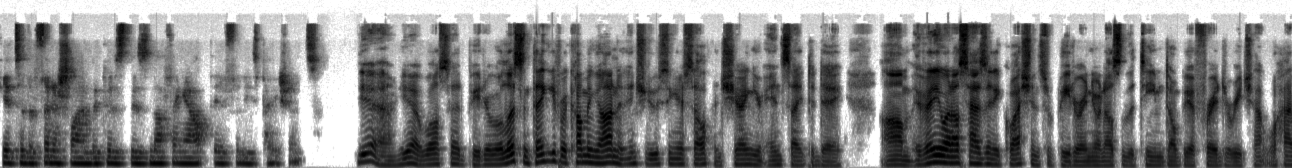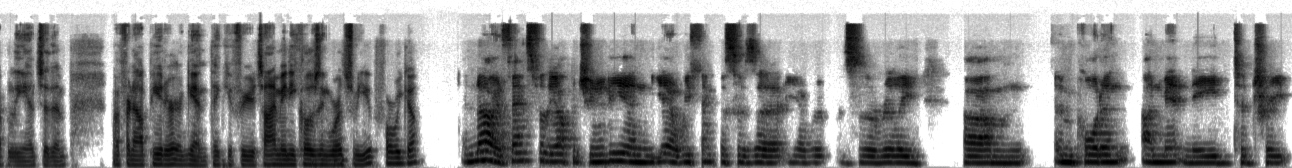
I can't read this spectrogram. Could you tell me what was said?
get to the finish line because there's nothing out there for these patients yeah, yeah, well said, Peter. Well, listen, thank you for coming on and introducing yourself and sharing your insight today. Um, if anyone else has any questions for Peter, anyone else on the team, don't be afraid to reach out. We'll happily answer them. But for now, Peter, again, thank you for your time. Any closing words from you before we go? No, thanks for the opportunity. And yeah, we think this is a you know this is a really um, important unmet need to treat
